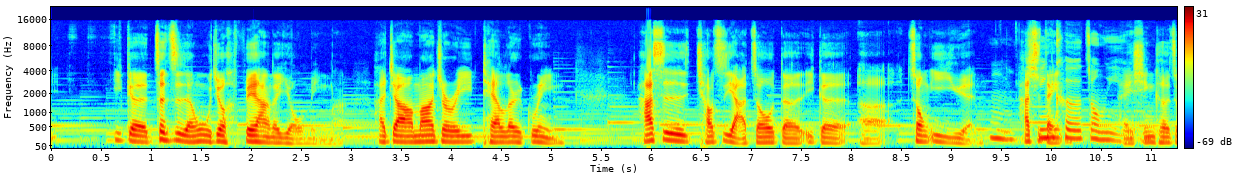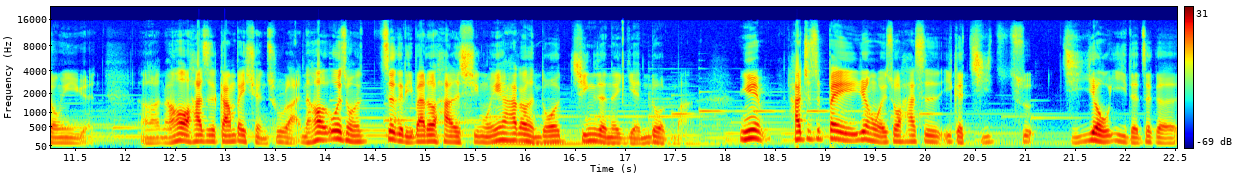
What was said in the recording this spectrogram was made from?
一个政治人物就非常的有名嘛，他叫 Marjorie Taylor Greene，他是乔治亚州的一个呃众议员，嗯，他是新科众议员，新科众议员。啊、呃，然后他是刚被选出来，然后为什么这个礼拜都是他的新闻？因为他都很多惊人的言论嘛，因为他就是被认为说他是一个极极右翼的这个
